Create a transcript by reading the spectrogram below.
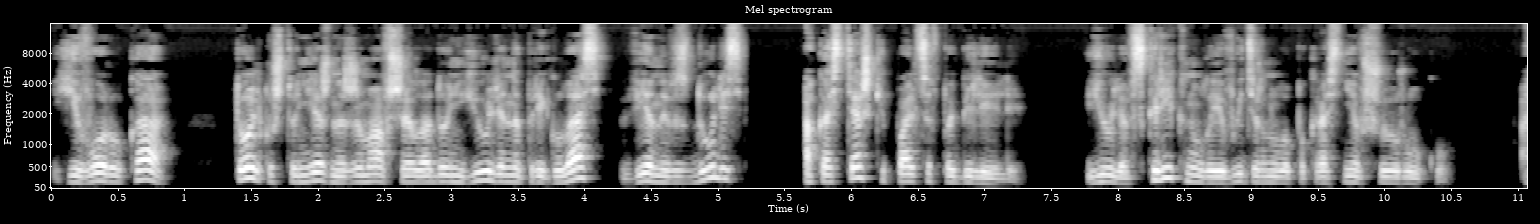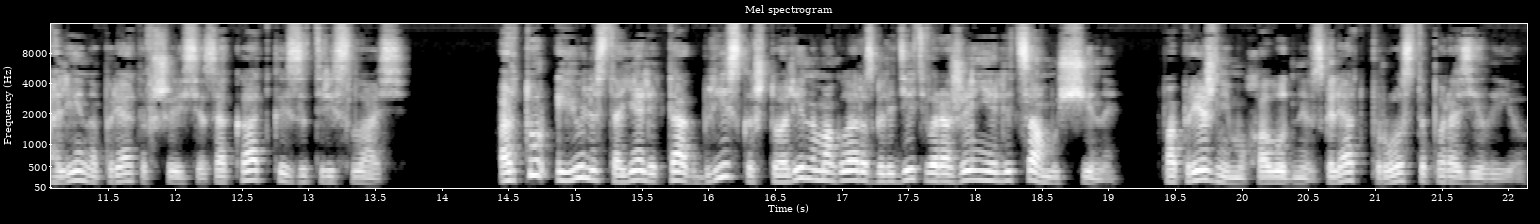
Его рука, только что нежно сжимавшая ладонь Юли, напряглась, вены вздулись, а костяшки пальцев побелели. Юля вскрикнула и выдернула покрасневшую руку. Алина, прятавшаяся за каткой, затряслась. Артур и Юля стояли так близко, что Алина могла разглядеть выражение лица мужчины. По-прежнему холодный взгляд просто поразил ее.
